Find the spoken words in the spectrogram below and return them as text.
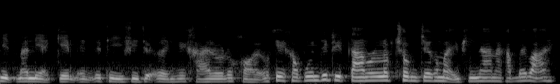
บิดมาเนี่ยเกม NFT ฟีเจอร์เอิร์นคล้ายๆโรดคอย โอเค ขอบคุณที่ติดตามและรับชมเจอกันใหม่อีพีหน้านะครับ บ๊ายบาย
